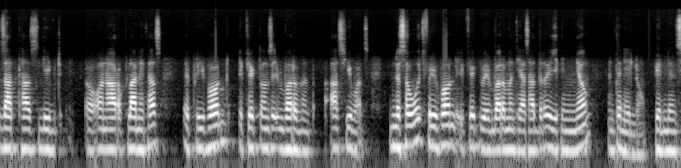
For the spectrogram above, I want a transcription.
that has lived on our planet has profound effect on the environment as humans እንደ ሰዎች profound effect በ environment ያሳደረ የትኛውም እንትን የለውም። dependency፣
